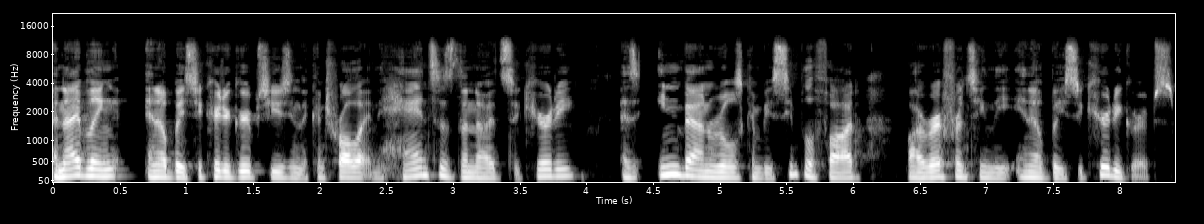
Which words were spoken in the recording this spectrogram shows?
Enabling NLB security groups using the controller enhances the node's security as inbound rules can be simplified by referencing the NLB security groups.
